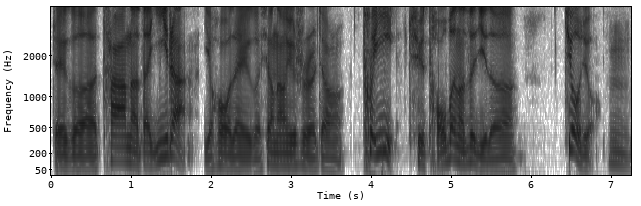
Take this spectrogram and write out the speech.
这个他呢，在一战以后，这个相当于是叫退役，去投奔了自己的舅舅。嗯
